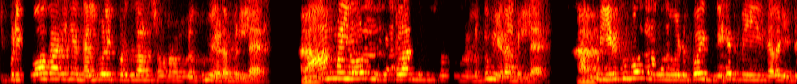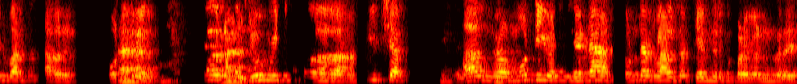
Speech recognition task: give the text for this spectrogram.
இப்படி போகாதீங்க நல்வழிப்படுத்தலாம்னு சொல்றவங்களுக்கும் இடம் இல்ல. ஆண்மையோடு நிகழ்க்கலாம் என்று சொல்றவர்களுக்கும் இடம் இல்ல. அப்படி இருக்கும்போது அவங்க போய் நேர்மை இதெல்லாம் எதிர்பார்க்கிறது தவறு. ஒன்று நம்ம ஜூம் மீட்டிங் ஃபியூச்சர் அதாவது உங்களோட மோட்டிவ் வேணும்னு கேட்டா தொண்டர்களால் தான் தேர்ந்தெடுக்கப்பட வேணுங்கிறது.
